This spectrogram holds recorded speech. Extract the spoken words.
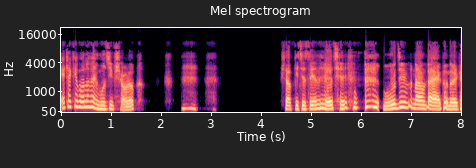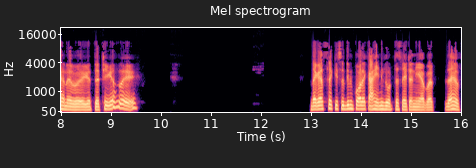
এটাকে বলা হয় মুজিব সড়ক। সবকিছু চেঞ্জ হয়েছে। মুজিব নামটা এখনও এখানে রয়ে গেছে, ঠিক আছে? দেখা যাচ্ছে কিছুদিন পরে কাহিনী করতেছে এটা নিয়ে আবার। যাই হোক,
